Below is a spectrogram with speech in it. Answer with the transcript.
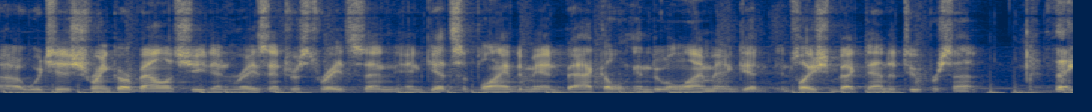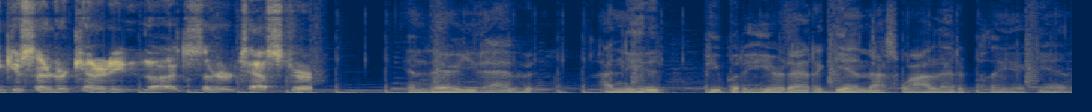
Uh, which is shrink our balance sheet and raise interest rates and, and get supply and demand back into alignment and get inflation back down to 2%. Thank you, Senator Kennedy. Uh, Senator Tester. And there you have it. I needed people to hear that again. That's why I let it play again.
